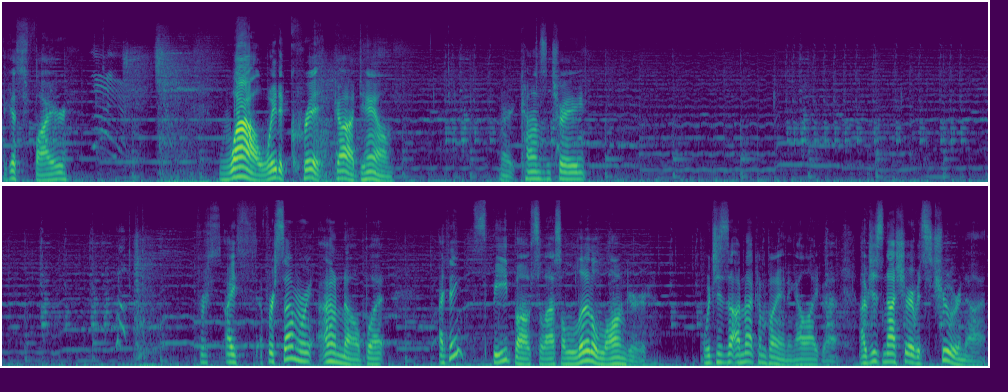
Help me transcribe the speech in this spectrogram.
I guess fire. Wow, way to crit. God damn. Alright, concentrate. For I for some reason I don't know, but I think speed buffs last a little longer. Which is, I'm not complaining, I like that. I'm just not sure if it's true or not.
